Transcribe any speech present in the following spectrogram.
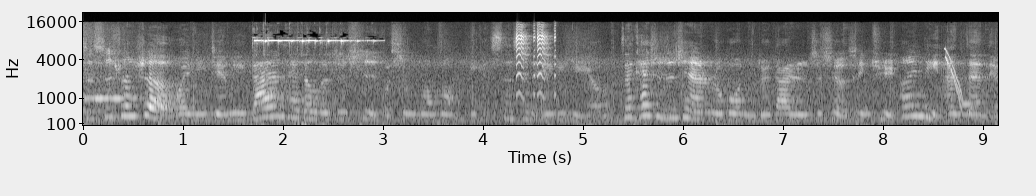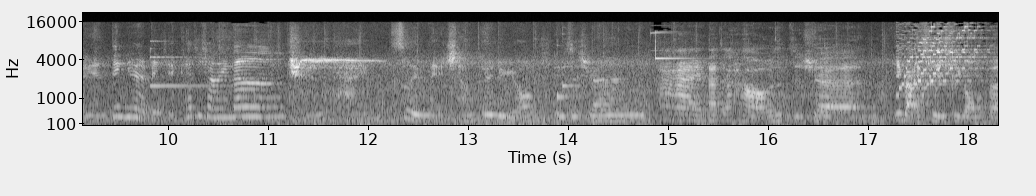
是思春社，为您解密达人才懂的知识。我是吴梦梦，一个色色的 AV 女优。在开始之前，如果你对大人知识有兴趣，欢迎你按赞、留言、订阅，并且开启小铃铛。全台最美长腿女优李子轩，嗨，大家好，我是子轩，一百七十七公分，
